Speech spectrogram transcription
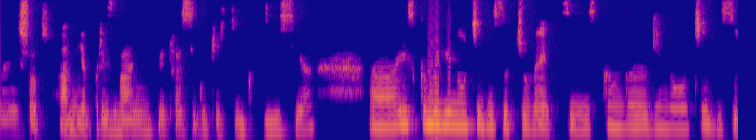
нали, защото това ми е призванието и това си го чувствам като мисия. Искам да ги науча да са човеци, искам да ги науча да се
